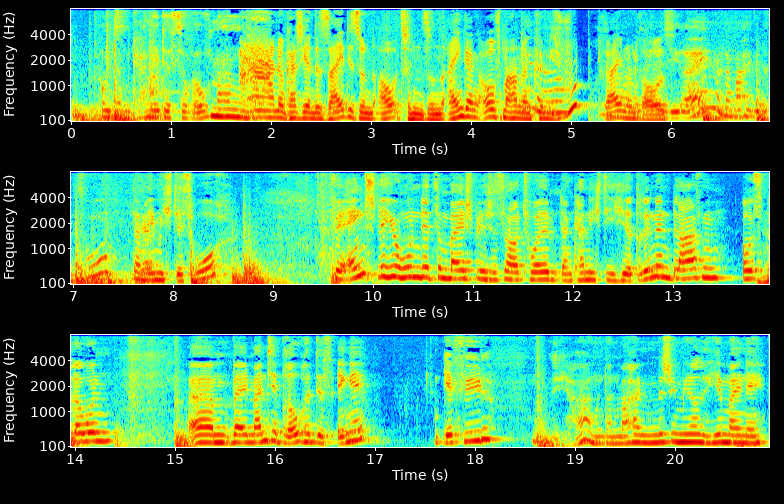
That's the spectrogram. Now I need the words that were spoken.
Und dann kann ich das so raufmachen. Ah, dann kannst du an der Seite so einen, so einen, so einen Eingang aufmachen, dann können die schwupp, rein und Dann raus. Die rein und dann mache ich wieder zu. Dann nehme ich das hoch. Für ängstliche Hunde zum Beispiel ist es auch toll, dann kann ich die hier drinnen blasen, ausblauen. Ähm, weil manche brauchen das enge Gefühl. Ja, und dann mache, mische ich mir hier meine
